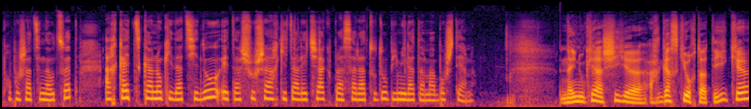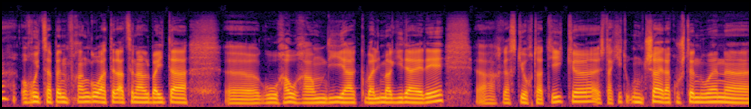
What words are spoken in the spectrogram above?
proposatzen dautzuet. Arkaitz kanok idatzi du eta susa arkitaletxak plazaratu du 2008 bostean. Nahi nuke hasi uh, argazki hortatik, horroitzapen frango ateratzen albaita uh, gu hau raundiak balimagira ere, argazki hortatik, uh, ez dakit, untsa erakusten duen uh,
